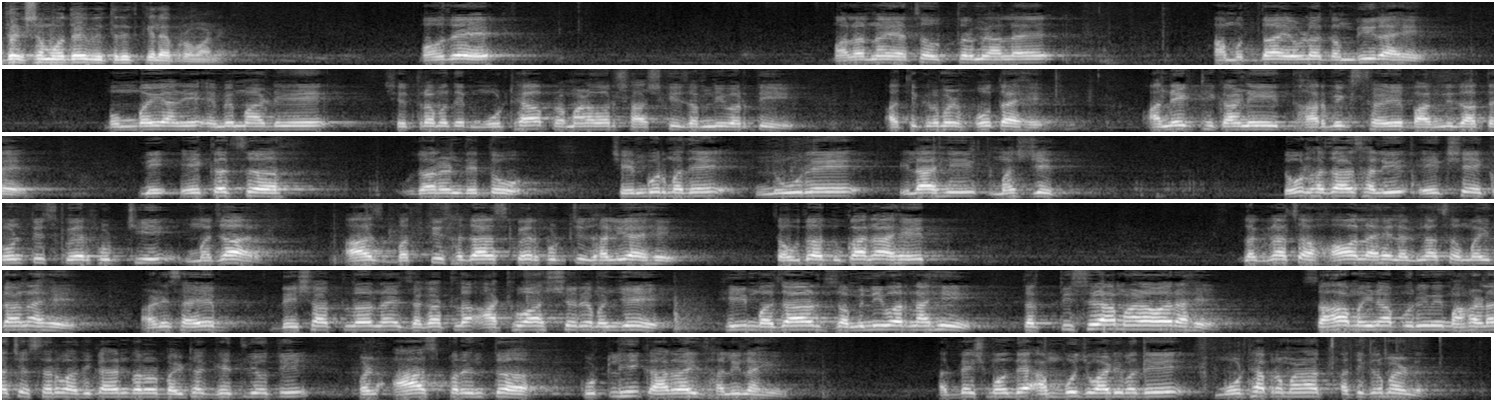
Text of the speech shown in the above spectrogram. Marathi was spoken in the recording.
अध्यक्ष महोदय वितरित केल्याप्रमाणे. महोदय मला ना याचं उत्तर मिळालंय. हा मुद्दा एवढा गंभीर आहे. मुंबई आणि M M R D A क्षेत्रामध्ये मोठ्या प्रमाणावर शासकीय जमिनीवरती अतिक्रमण होत आहे. अनेक ठिकाणी धार्मिक स्थळे बांधली जात आहे मी एकच उदाहरण देतो. चेंबूरमध्ये नूरे इलाही मस्जिद दोन हजार साली एकशे एकोणतीस स्क्वेअर फूटची मजार आज बत्तीस हजार स्क्वेअर फूटची झाली आहे. चौदा दुकानं आहेत. लग्नाचं हॉल आहे लग्नाचं मैदान आहे. आणि साहेब देशातलं नाही जगातलं आठवं आश्चर्य म्हणजे ही मजार जमिनीवर नाही तर तिसऱ्या माळावर आहे. सहा महिन्यापूर्वी मी महाडाचे सर्व अधिकाऱ्यांबरोबर बैठक घेतली होती पण आजपर्यंत कुठलीही कारवाई झाली नाही. अध्यक्ष महोदय अंबुजवाडीमध्ये मोठ्या प्रमाणात अतिक्रमण.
